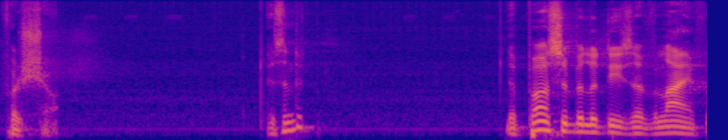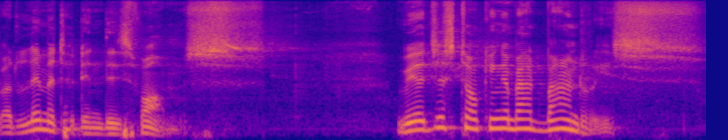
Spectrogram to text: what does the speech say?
for sure, isn't it? The possibilities of life are limited in these forms. We are just talking about boundaries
